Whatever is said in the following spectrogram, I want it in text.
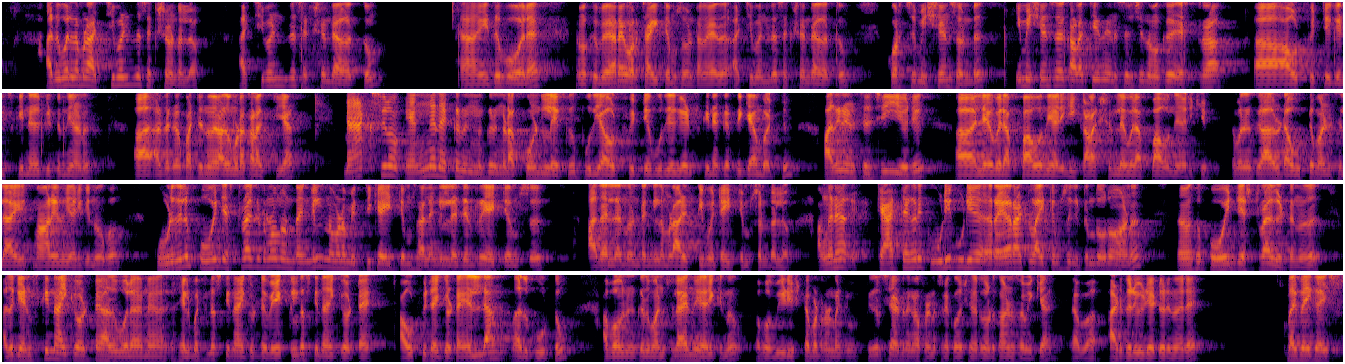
അതുപോലെ നമ്മുടെ അച്ചീവ്മെന്റിന്റെ സെക്ഷൻ ഉണ്ടല്ലോ. അച്ചീവ്മെന്റിന്റെ സെക്ഷന്റെ അകത്തും ഇതുപോലെ നമുക്ക് വേറെ കുറച്ച് ഐറ്റംസ് ഉണ്ട്. അതായത് അച്ചീവ്മെന്റിന്റെ സെക്ഷന്റെ അകത്തും കുറച്ച് മിഷൻസ് ഉണ്ട്. ഈ മിഷൻസ് കളക്ട് ചെയ്യുന്നതനുസരിച്ച് നമുക്ക് എക്സ്ട്രാ ഔട്ട്ഫിറ്റ് ഗൺ സ്കിൻ കിട്ടുന്നതാണ്. അതൊക്കെ പറ്റുന്നവർ അതും കൂടെ കളക്ട് ചെയ്യാം മാക്സിമം എങ്ങനെയൊക്കെ നിങ്ങൾക്ക് നിങ്ങളുടെ അക്കൗണ്ടിലേക്ക് പുതിയ ഔട്ട്ഫിറ്റ് പുതിയ ഗൺ സ്കിൻ ഒക്കെ എത്തിക്കാൻ പറ്റും അതിനനുസരിച്ച് ഈ ഒരു ലെവൽ അപ്പ് ആവുന്നതായിരിക്കും കളക്ഷൻ ലെവൽ അപ്പ് ആവുന്നതായിരിക്കും. അപ്പോൾ നിങ്ങൾക്ക് ആ ഒരു ഡൗട്ട് മനസ്സിലായി മാറിയെന്ന് വിചാരിക്കുന്നു. അപ്പോൾ കൂടുതലും പോയിന്റ് എക്സ്ട്രാ കിട്ടണമെന്നുണ്ടെങ്കിൽ നമ്മുടെ മിത്തിക് ഐറ്റംസ് അല്ലെങ്കിൽ ലെജൻഡറി ഐറ്റംസ് അതല്ലെന്നുണ്ടെങ്കിൽ നമ്മുടെ അൾട്ടിമേറ്റ് ഐറ്റംസ് ഉണ്ടല്ലോ. അങ്ങനെ കാറ്റഗറി കൂടി കൂടിയ റെയർ ആയിട്ടുള്ള ഐറ്റംസ് കിട്ടുന്തോറുമാണ് നമുക്ക് പോയിന്റ് എക്സ്ട്രാ കിട്ടുന്നത്. അത് ഗൺ സ്കിൻ ആയിക്കോട്ടെ അതുപോലെ തന്നെ ഹെൽമെറ്റിന്റെ സ്കിൻ ആയിക്കോട്ടെ വെഹിക്കിളിന്റെ സ്കിൻ ആയിക്കോട്ടെ ഔട്ട്ഫിറ്റ് ആയിക്കോട്ടെ എല്ലാം അത് കൂട്ടും. അപ്പോൾ നിങ്ങൾക്ക് ഇത് മനസ്സിലായെന്ന് വിചാരിക്കുന്നു. അപ്പോൾ വീഡിയോ ഇഷ്ടപ്പെട്ടിട്ടുണ്ടെങ്കിൽ തീർച്ചയായിട്ടും നിങ്ങളുടെ ഫ്രണ്ട്സിനൊക്കെ ഷെയർ കൊടുക്കാനും ശ്രമിക്കുക. അപ്പോൾ അടുത്തൊരു വീഡിയോ ആയിട്ട് വരുന്നവരെ ബൈ ബൈ ഗൈസ്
